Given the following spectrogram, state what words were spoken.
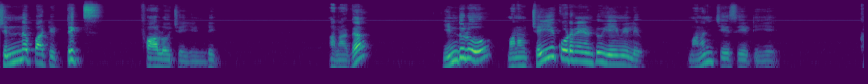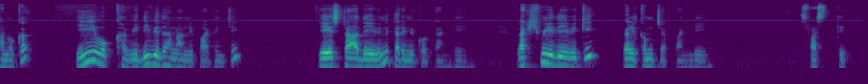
చిన్నపాటి ట్రిక్స్ ఫాలో చేయండి. అనగా ఇందులో మనం చేయకూడనే అంటూ ఏమీ లేవు. మనం చేసేటియే. కనుక ఈ ఒక్క విధి విధానాన్ని పాటించి జ్యేష్ఠాదేవిని తరిమి కొట్టండి. లక్ష్మీదేవికి వెల్కమ్ చెప్పండి. స్వస్తి.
